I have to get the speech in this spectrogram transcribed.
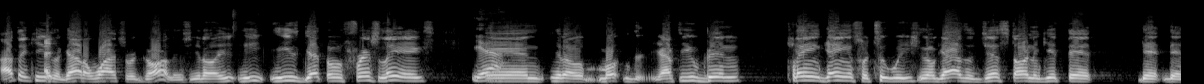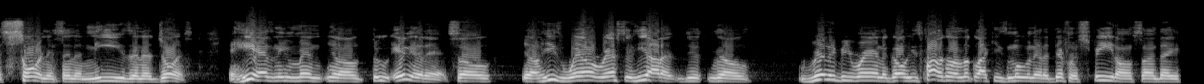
I think he's a guy to watch regardless. You know, he, he he's got those fresh legs. Yeah. And, you know, after you've been playing games for two weeks. You know, guys are just starting to get that that that soreness in the knees and the joints, and he hasn't even been you know through any of that. So you know he's well rested. He ought to you know really be raring to go. He's probably going to look like he's moving at a different speed on Sunday,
